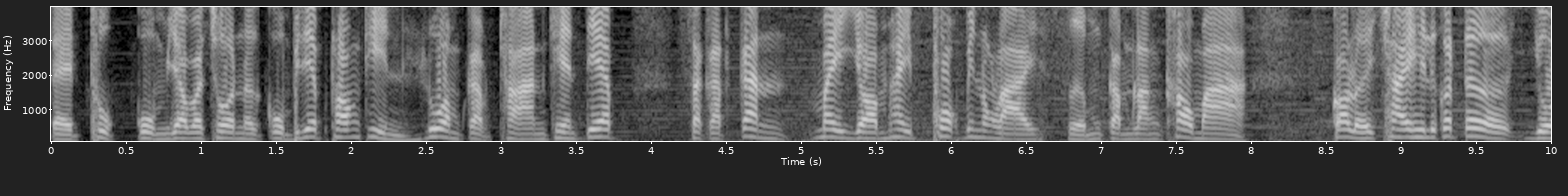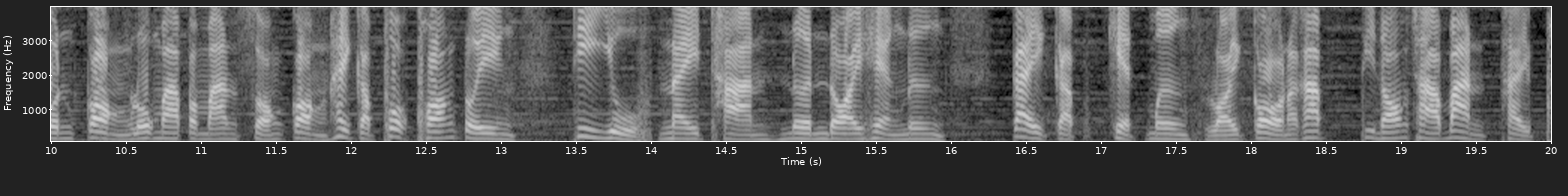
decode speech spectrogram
แต่ถูกกลุ่มเยาวชนหรือกลุ่มพิเทพท้องถิ่น ร่วมกับทหารเคนเตียบ สกัดกั้นไม่ยอมให้พวกมินองลาย เสริมกำลังเข้ามา ก็เลยใช้เฮลิคอปเตอร์โยนกล่องลงมาประมาณ 2 กล่องให้กับพวกพ้องตัวเองที่อยู่ในฐานเนินดอยแห่งหนึ่ง ใกล้กับเขตเมืองร้อยก่อนะครับ พี่น้องชาวบ้านถ่ายภ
